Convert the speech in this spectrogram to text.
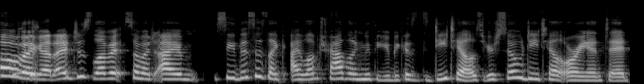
oh my god, I just love it so much. I'm see, this is like I love traveling with you because the details, you're so detail oriented,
